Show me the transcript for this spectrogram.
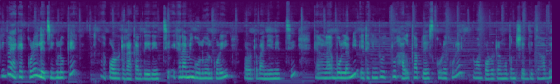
কিন্তু এক এক করে লেচিগুলোকে পরোটার আকার দিয়ে দিচ্ছি। এখানে আমি গোল গোল করেই পরোটা বানিয়ে নিচ্ছি। কেননা বললামই, এটা কিন্তু একটু হালকা প্রেস করে করে তোমার পরোটার মতন শেপ দিতে হবে।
